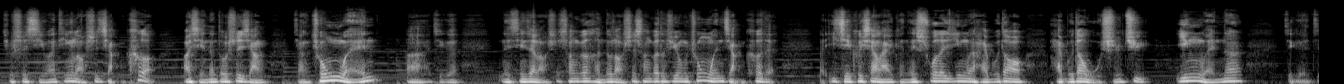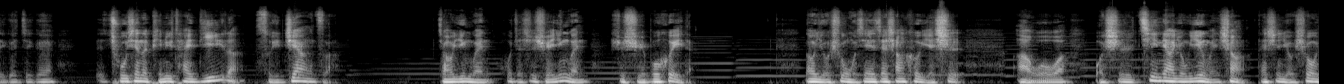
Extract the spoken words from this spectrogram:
就是喜欢听老师讲课，而且呢都是讲讲中文啊。这个，那现在老师上课，很多老师上课都是用中文讲课的。那一节课下来，可能说的英文还不到还不到五十句，英文呢，这个这个这个出现的频率太低了，所以这样子啊教英文或者是学英文是学不会的。那有时候我现在在上课也是。啊，我我我是尽量用英文上，但是有时候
